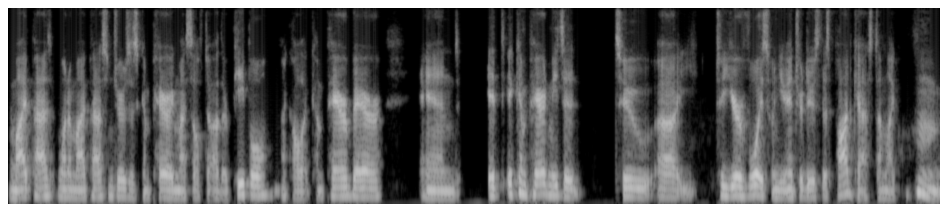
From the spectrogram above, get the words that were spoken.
My pass, one of my passengers is comparing myself to other people. I call it compare bear, and it it compared me to to uh, to your voice when you introduced this podcast. I'm like, hmm,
